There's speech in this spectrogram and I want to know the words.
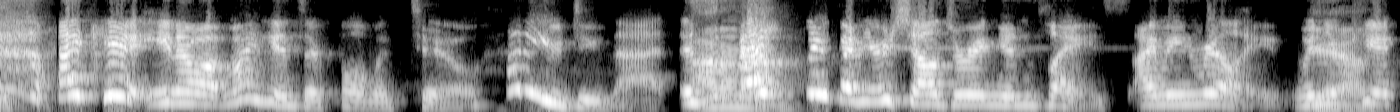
I can't, you know what? My hands are full with two. How do you do that? Especially when you're sheltering in place. I mean, really, when yeah. you can't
